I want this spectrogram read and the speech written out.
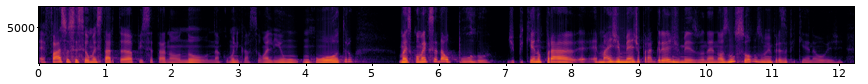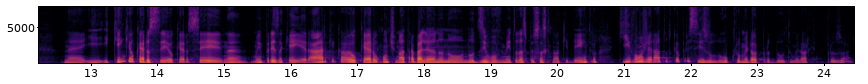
é fácil você ser uma startup, você está na comunicação ali um, um, com o outro, mas como é que você dá o pulo de pequeno para é, é mais de médio para grande mesmo, né? Nós não somos uma empresa pequena hoje. Né? E, e, quem que eu quero ser? Eu quero ser né, uma empresa que é hierárquica, eu quero continuar trabalhando no, no, desenvolvimento das pessoas que estão aqui dentro, que vão gerar tudo que eu preciso, lucro, melhor produto, melhor para o usuário.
